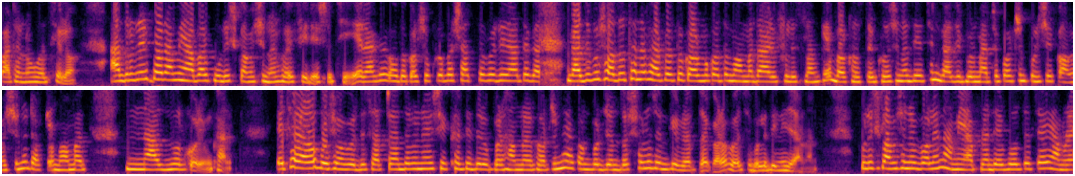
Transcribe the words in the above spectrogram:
পাঠানো হয়েছিল। আন্দোলনের পর আমি আবার পুলিশ কমিশনার হয়ে ফিরে এসেছি। এর আগে গতকাল শুক্রবার সাত ফেব্রুয়ারি রাতে গাজীপুর সদর থানার ভারপ্রাপ্ত কর্মকর্তা মোহাম্মদ আরিফুল ইসলামকে বরখাস্তের ঘোষণা দিয়েছেন গাজীপুর মেট্রোপলিটন পুলিশের কমিশনার ডক্টর মোহাম্মদ নাজমুল করিম খান। এছাড়াও বৈষম্যবিরোধী ছাত্র আন্দোলনের শিক্ষার্থীদের উপর হামলার ঘটনায় এখন পর্যন্ত ষোলো জনকে গ্রেপ্তার করা হয়েছে বলে তিনি জানান। পুলিশ কমিশনার বলেন, আমি আপনাদের বলতে চাই, আমরা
